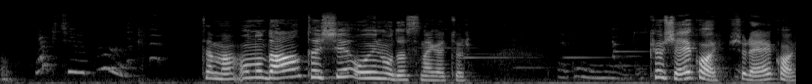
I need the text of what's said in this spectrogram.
Bak. Tamam onu da al taşı oyun odasına götür. Köşeye koy. Şuraya koy.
